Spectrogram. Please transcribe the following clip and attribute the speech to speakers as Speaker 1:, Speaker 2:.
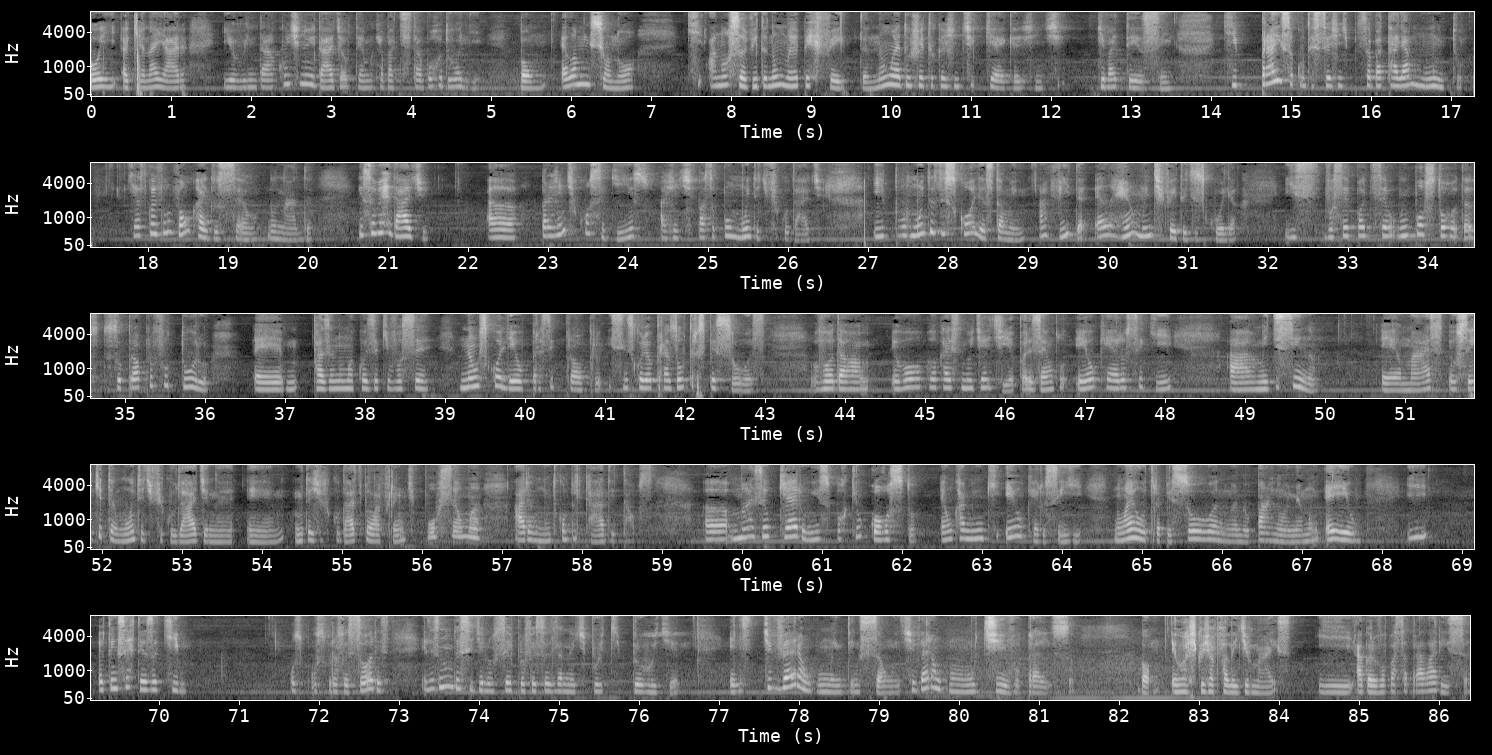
Speaker 1: Oi, aqui é Nayara e eu vim dar continuidade ao tema que a Batista abordou ali. Bom, ela mencionou que a nossa vida não é perfeita, não é do jeito que a gente quer, que a gente que vai ter assim. Que para isso acontecer a gente precisa batalhar muito, que as coisas não vão cair do céu do nada. Isso é verdade. Uh, para a gente conseguir isso, a gente passa por muita dificuldade e por muitas escolhas também. A vida, ela é realmente feita de escolha. E você pode ser o impostor do seu próprio futuro, é, fazendo uma coisa que você não escolheu para si próprio e se escolheu para as outras pessoas. Vou dar, eu vou colocar isso no meu dia a dia. Por exemplo, eu quero seguir a medicina. É, mas eu sei que tem muita dificuldade, né? É, muitas dificuldades pela frente por ser uma área muito complicada e tal. Uh, mas eu quero isso porque eu gosto. É um caminho que eu quero seguir. Não é outra pessoa, não é meu pai, não é minha mãe, é eu. E eu tenho certeza que os, os professores, eles não decidiram ser professores da noite por, por dia eles tiveram alguma intenção, eles tiveram algum motivo para isso. Bom, eu acho que eu já falei demais e agora eu vou passar para Larissa.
